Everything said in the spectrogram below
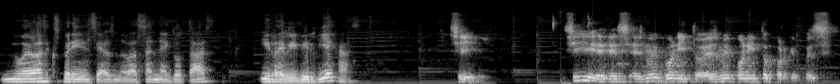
nuevas experiencias, nuevas anécdotas y revivir viejas. Sí, sí, es, es muy bonito, es muy bonito porque pues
